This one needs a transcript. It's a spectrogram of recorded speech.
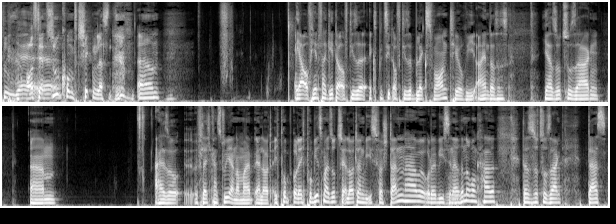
und Ja, aus der. Zukunft schicken lassen. Ähm, ja, auf jeden Fall geht er auf diese explizit auf diese Black Swan Theorie ein, dass es ja sozusagen ähm, also vielleicht kannst du ja nochmal erläutern. Ich prob oder ich probiere es mal so zu erläutern, wie ich es verstanden habe oder wie ich es in Mhm. Erinnerung habe. Das ist sozusagen, dass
